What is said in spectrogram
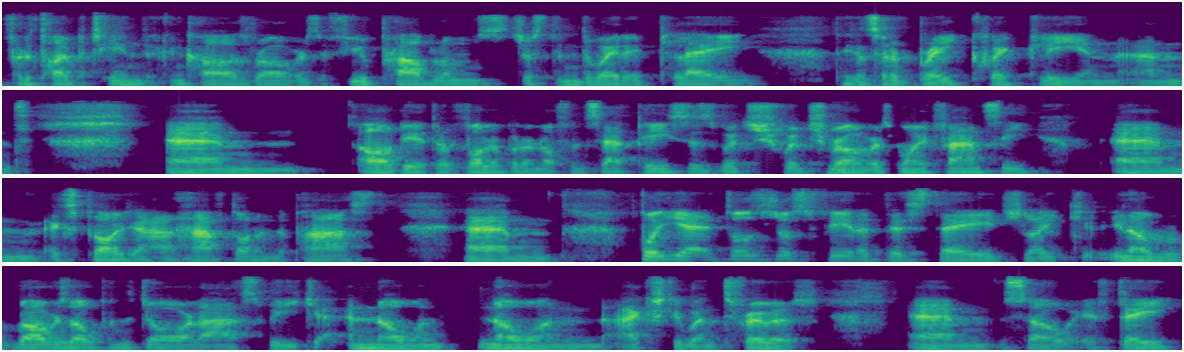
for the type of team that can cause Rovers a few problems just in the way they play. They can sort of break quickly and and um, albeit they're vulnerable enough in set pieces, which which mm. Rovers might fancy um, exploiting and have done in the past. Um, but yeah, it does just feel at this stage like you know Rovers opened the door last week and no one no one actually went through it. Um, so if they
